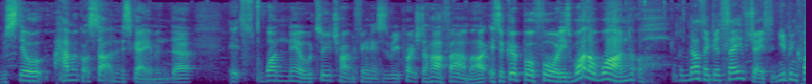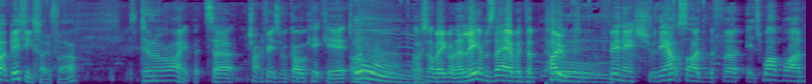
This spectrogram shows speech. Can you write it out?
we still haven't got started in this game and uh, it's 1 0 to Chantry Phoenix as we approach the half hour mark. It's a good ball forward. He's one on one. Oh, Another good save, Jason. You've been quite busy so far. It's doing all right, but uh, to finish with a goal kick here. Oh, oh, it's not very good. And Liam's there with the poke Ooh. finish with the outside of the foot. It's 1 1.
